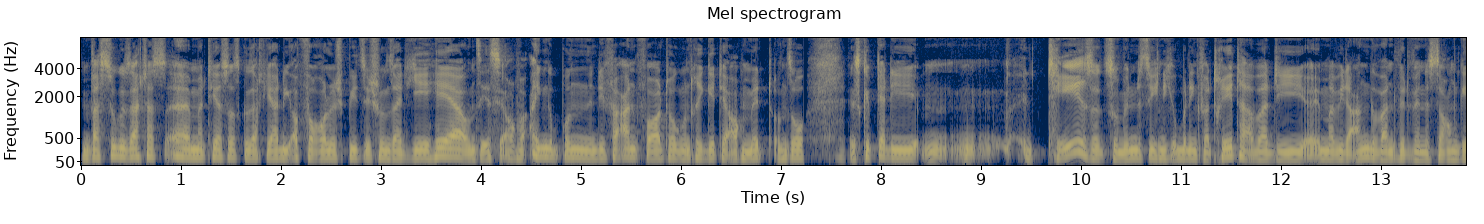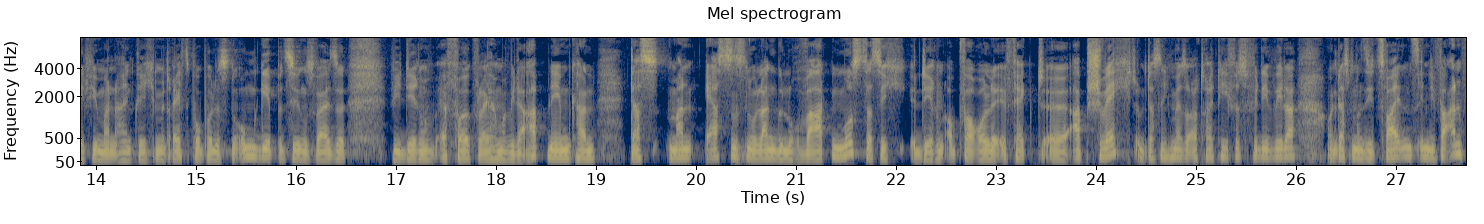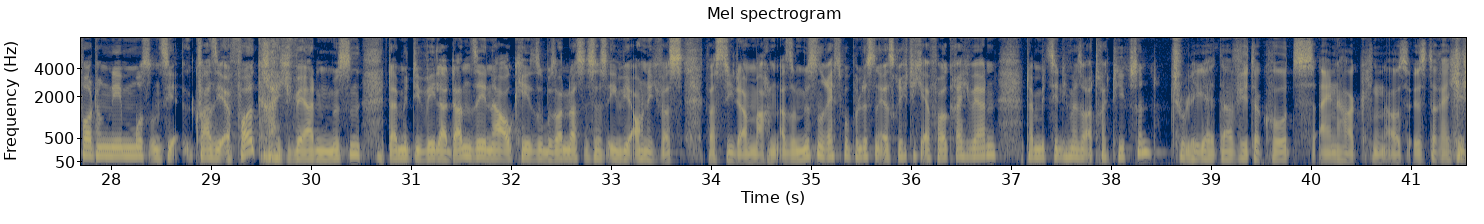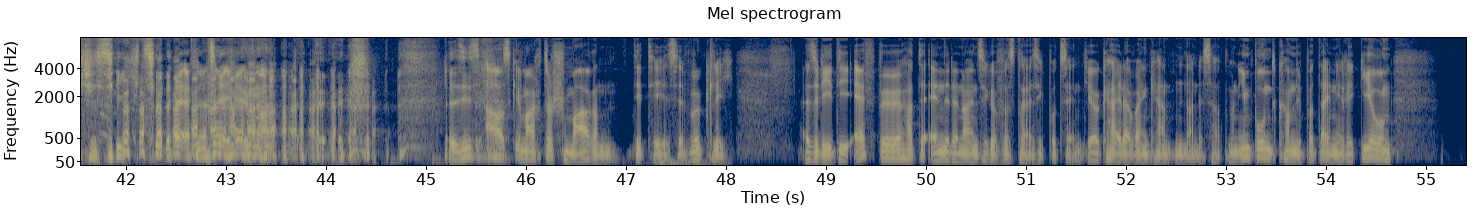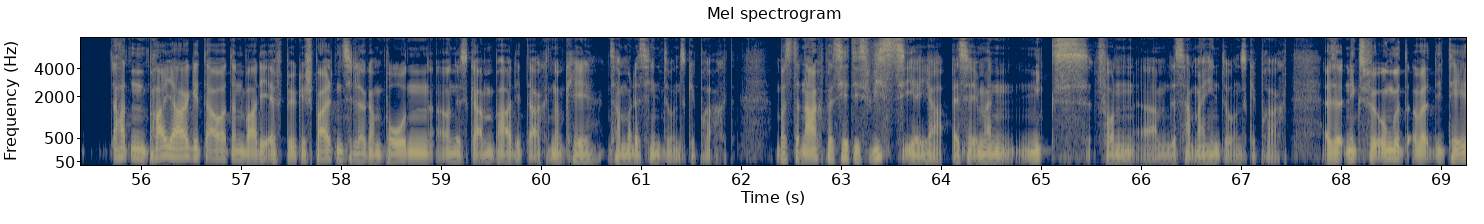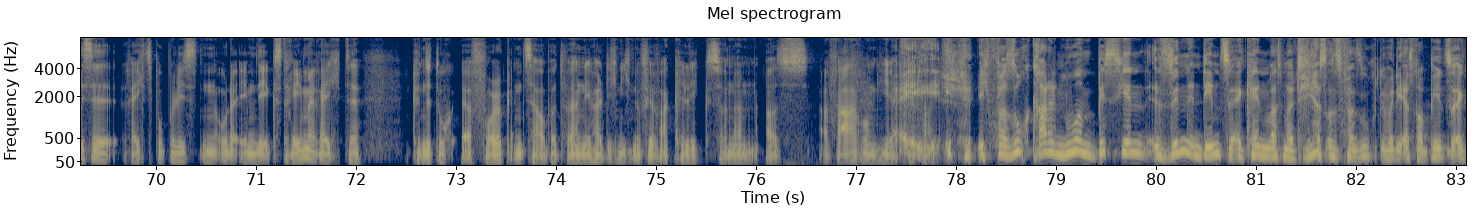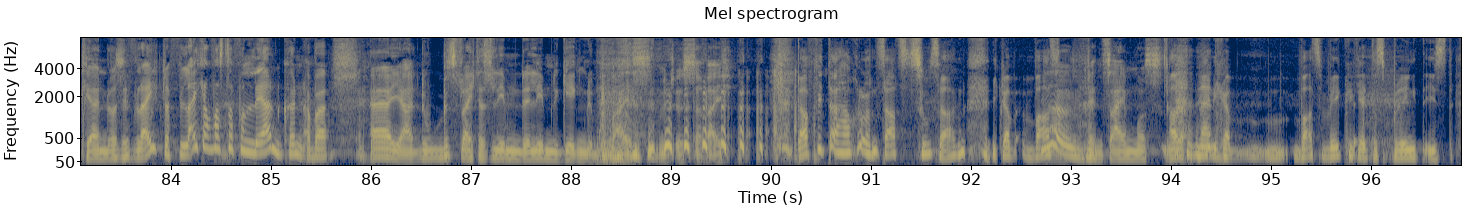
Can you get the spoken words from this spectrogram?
Was du gesagt hast, äh, Matthias, du hast gesagt, ja, die Opferrolle spielt sie schon seit jeher und sie ist ja auch eingebunden in die Verantwortung und regiert ja auch mit und so. Es gibt ja die äh, These, zumindest die ich nicht unbedingt vertrete, aber die immer wieder angewandt wird, wenn es darum geht, wie man eigentlich mit Rechtspopulisten umgeht, beziehungsweise wie deren Erfolg vielleicht auch mal wieder abnehmen kann, dass man erstens nur lang genug warten muss, dass sich deren Opferrolle-Effekt äh, abschwächt und das nicht mehr so attraktiv ist für die Wähler und dass man sie zweitens in die Verantwortung nehmen muss und sie quasi erfolgreich werden müssen, damit die Wähler dann sehen, na okay, so besonders ist das irgendwie auch nicht, was, was die da machen. Also müssen Rechtspopulisten erst richtig erfolgreich werden, damit sie nicht mehr so attraktiv sind? Entschuldige, darf ich da kurz einhaken aus österreichischer Sicht zu dem Thema? Es ist ausgemachter Schmarren, die These, wirklich. Also die, die FPÖ hatte Ende der 90er fast 30 Prozent. Jörg Haider war in Kärnten Landeshauptmann. Im Bund kam die Partei in die Regierung hat ein paar Jahre gedauert, dann war die FPÖ gespalten, sie lag am Boden und es gab ein paar, die dachten, okay, jetzt haben wir das hinter uns gebracht. Was danach passiert ist, wisst ihr ja. Also ich meine, nichts von, ähm, das haben wir hinter uns gebracht. Also nichts für ungut, aber die These, Rechtspopulisten oder eben die extreme Rechte könnte durch Erfolg entzaubert werden, die halte ich nicht nur für wackelig, sondern aus Erfahrung hier. Ich, ich versuche gerade nur ein bisschen Sinn in dem zu erkennen, was Matthias uns versucht, über die SVP zu erklären, was wir vielleicht, vielleicht auch was davon lernen können, aber äh, ja, du bist vielleicht das Leben, der lebende Gegenbeweis mit Österreich. Darf ich da auch noch einen Satz zusagen? Ich glaube, was. Ja, Wenn es sein muss. Also, nein, ich glaube, was wirklich etwas bringt, ist,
